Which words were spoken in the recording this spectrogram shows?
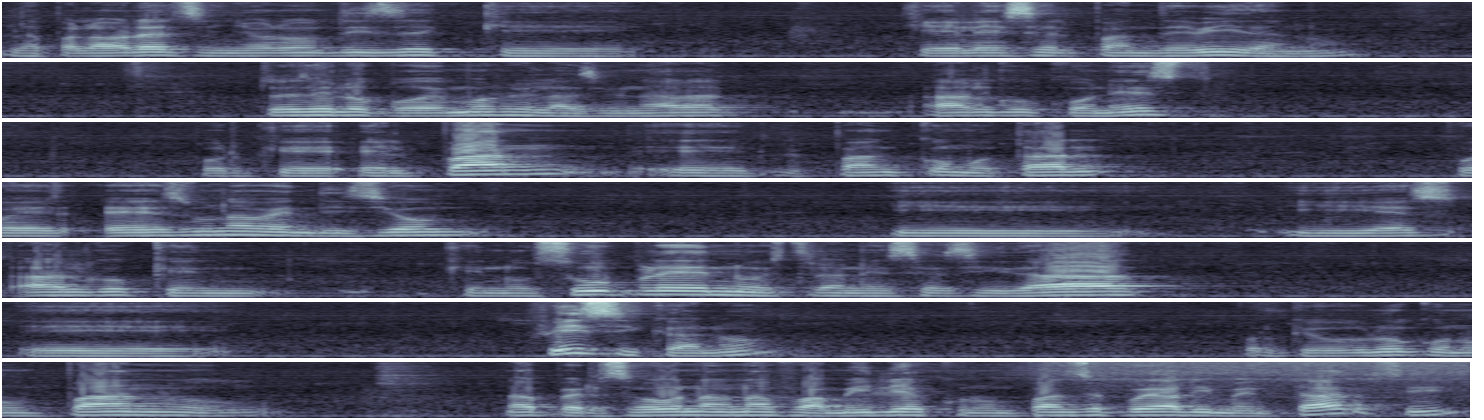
la palabra del Señor nos dice que, Él es el pan de vida, ¿no? Entonces lo podemos relacionar algo con esto, porque el pan, el pan como tal, pues es una bendición y, es algo que, nos suple nuestra necesidad eh, física, ¿no? Porque uno con un pan, una persona, una familia con un pan se puede alimentar, ¿sí?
